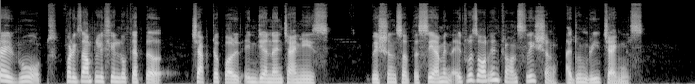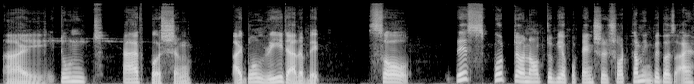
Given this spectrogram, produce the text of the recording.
I wrote, for example, if you look at the chapter called Indian and Chinese visions of the sea, I mean it was all in translation. I don't read Chinese. I don't have Persian. I don't read Arabic. So this could turn out to be a potential shortcoming because I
